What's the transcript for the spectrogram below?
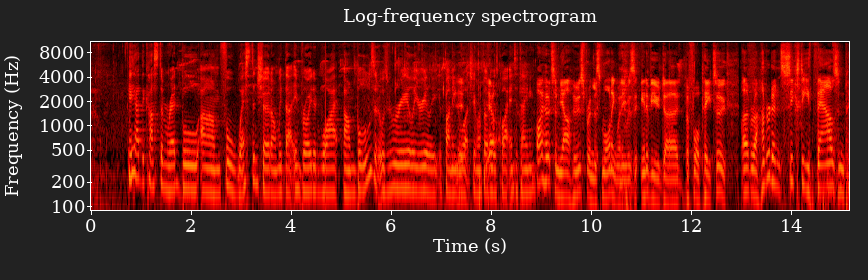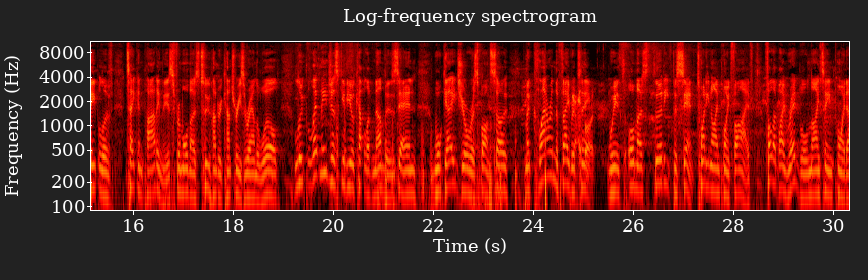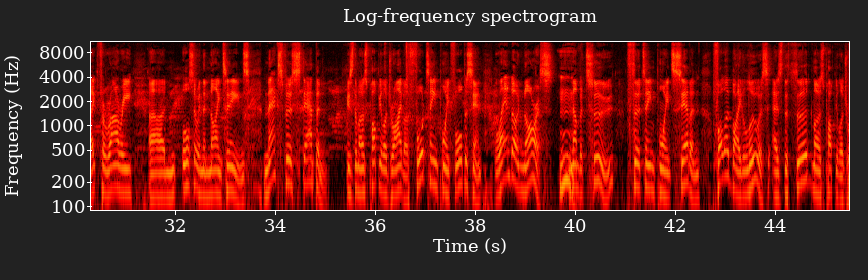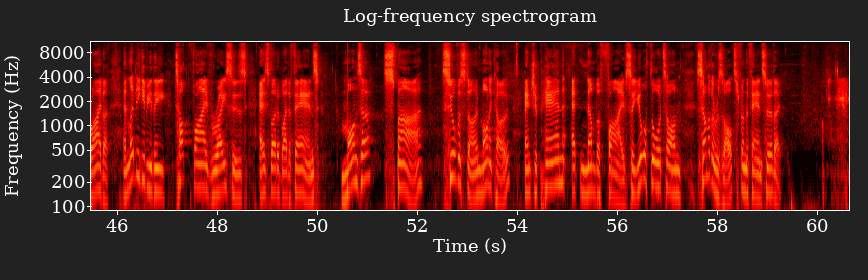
It. He had the custom Red Bull um, full Western shirt on with that embroidered white um, bulls, and it was really, really funny to watch him. I thought Yeah. it was quite entertaining. I heard some yahoos for him this morning when he was interviewed uh, before P2. Over 160,000 people have taken part in this from almost 200 countries around the world. Luke, let me just give you a couple of numbers and we'll gauge your response. So, McLaren, the favourite Go team, for it. With almost 30%, 29.5, followed by Red Bull, 19.8, Ferrari uh, also in the 19s. Max Verstappen is the most popular driver, 14.4%. Lando Norris, number two, 13.7, followed by Lewis as the third most popular driver. And let me give you the top five races as voted by the fans Monza, Spa, Silverstone, Monaco, and Japan at number five. So, your thoughts on some of the results from the fan survey?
